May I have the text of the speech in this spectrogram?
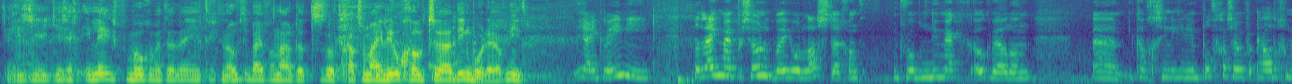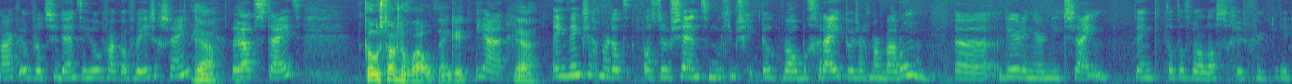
Dus je, je zegt inlevingsvermogen met een, en je trekt een hoofd erbij van nou dat, dat gaat voor mij een heel groot eh, ding worden, of niet? Ja, ik weet niet. Dat lijkt mij persoonlijk wel heel lastig. Want bijvoorbeeld nu merk ik ook wel dan... ehm, ik had gezien dat jullie een podcast over hadden gemaakt over dat studenten heel vaak afwezig zijn. Ja, De Ja. laatste tijd. komen we straks nog wel op, denk ik. Ja, Ja, en ik denk zeg maar dat als docent moet je misschien ook wel begrijpen zeg maar, waarom eh, leerlingen er niet zijn. Ik denk dat dat wel lastig is voor jullie.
